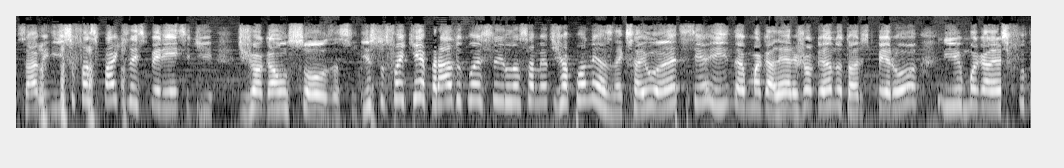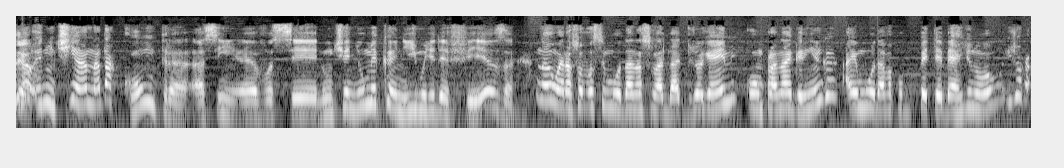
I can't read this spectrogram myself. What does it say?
sabe? E isso faz parte da experiência de, de jogar um Souls, assim. Isso tudo foi quebrado com esse lançamento japonês, né? Que saiu antes e aí né, uma galera jogando, hora esperou e uma galera se fudeu. Não, e não tinha nada contra, assim, é, você não tinha nenhum mecanismo de defesa. Não, era só você mudar a nacionalidade do videogame, comprar na gringa, aí mudava pro PTBR de novo e jogar.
